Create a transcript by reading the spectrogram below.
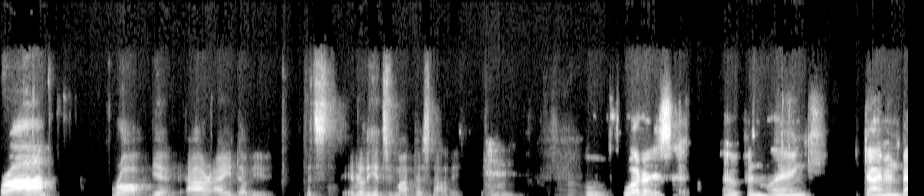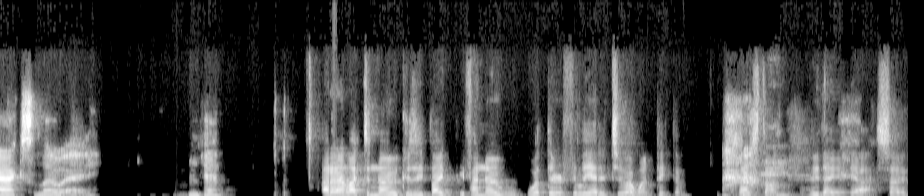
Raw. Raw, yeah, R A W. It's it really hits with my personality. Oh, what is it? Open link. Diamondbacks low A. Okay. I don't like to know because if I if I know what they're affiliated to, I won't pick them based on who they are. So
